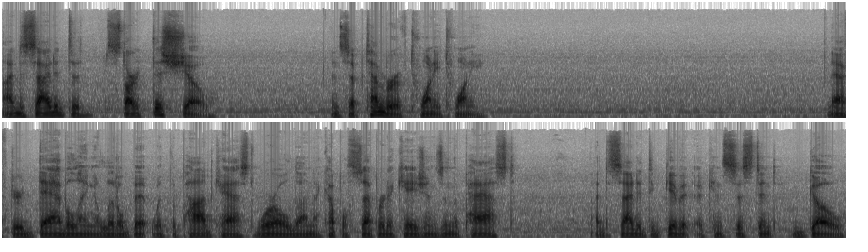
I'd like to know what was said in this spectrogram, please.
I decided to start this show in September of 2020. After dabbling a little bit with the podcast world on a couple separate occasions in the past, I decided to give it a consistent go.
